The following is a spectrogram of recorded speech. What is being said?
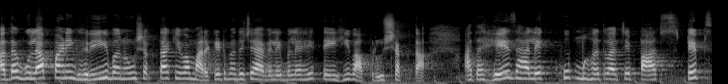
आता गुलाब पाणी घरीही बनवू शकता किंवा मार्केटमध्ये जे अवेलेबल आहे तेही वापरू शकता. आता हे झाले खूप महत्त्वाचे पाच स्टेप्स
